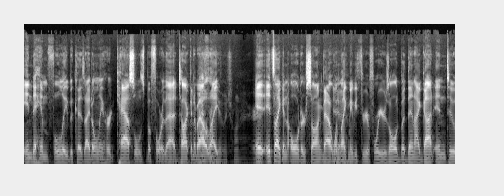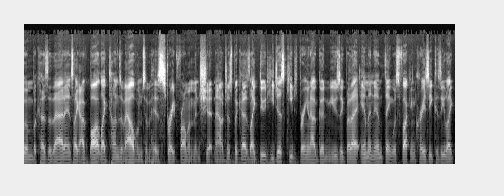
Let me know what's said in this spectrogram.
into him fully because I'd only heard Castles before that talking about forget like which one I heard. It, it's like an older song that one Yeah. like maybe three or four years old but then i got into him because of that and it's like i've bought like tons of albums of his straight from him and shit now just because like dude he just keeps bringing out good music but that eminem thing was fucking crazy because he like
